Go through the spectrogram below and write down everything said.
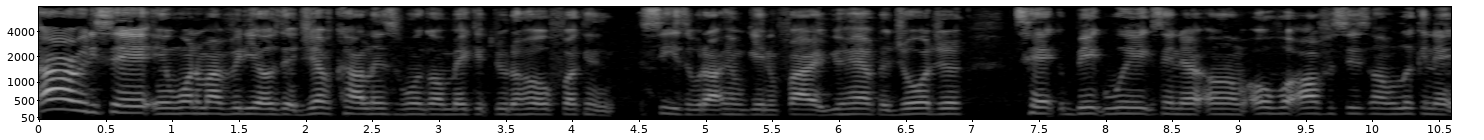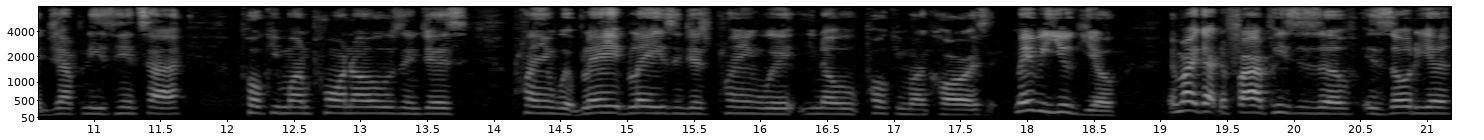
I already said in one of my videos that Geoff Collins wasn't gonna make it through the whole fucking season without him getting fired. You have the Georgia Tech big wigs in their um Oval offices um looking at Japanese hentai, Pokemon pornos, and just playing with Blade Blades and just playing with you know Pokemon cards. Maybe Yu-Gi-Oh. They might got the five pieces of Exodia,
